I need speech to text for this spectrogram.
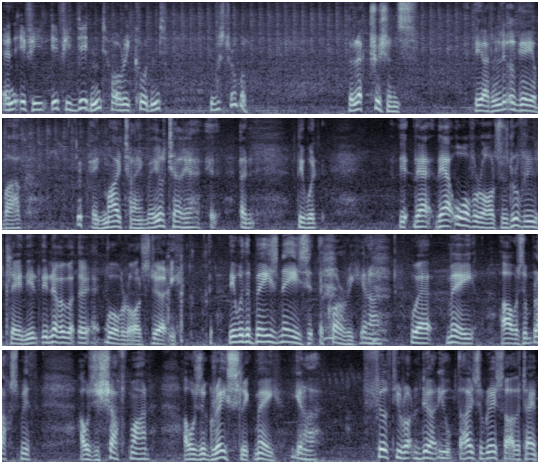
And if he, if he didn't or he couldn't, there was trouble. The electricians, they had a little gear bag in my time, he'll tell you, and they would, their, their overalls was lovely and clean. They, they never got their overalls dirty. They were the bee's knees at the quarry, you know, where me, I was a blacksmith, I was a shaft man, I was a grease slick, me, you know, filthy, rotten, dirty up the house of grace all the time.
